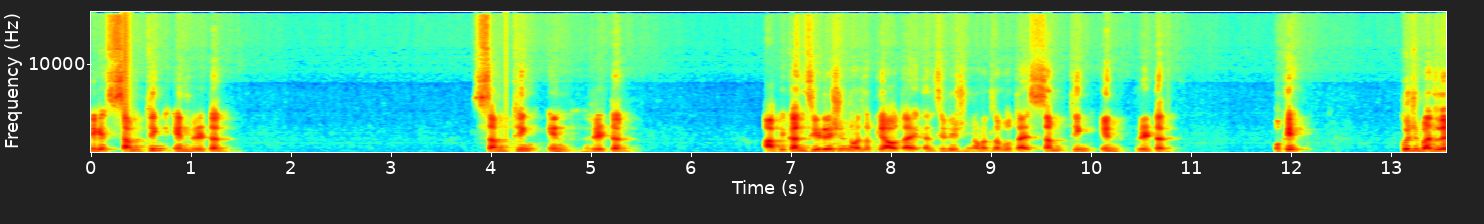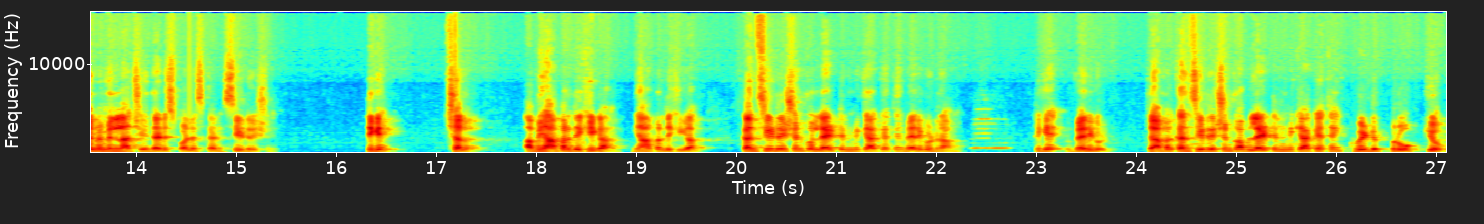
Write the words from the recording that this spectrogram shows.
ठीक है something in return something in return आपके कंसिडरेशन का मतलब क्या होता है? कंसिडरेशन का मतलब होता है समथिंग इन रिटर्न ओके कुछ बदले में मिलना चाहिए that is called as consideration ठीक है? चलो अब यहाँ पर देखिएगा यहाँ पर देखिएगा। कंसिडरेशन को लैटिन में क्या कहते हैं? Very good Ram. ठीक है? वेरी गुड तो यहाँ पर कंसिडरेशन को आप लैटिन में क्या कहते हैं? क्विड प्रो क्यो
